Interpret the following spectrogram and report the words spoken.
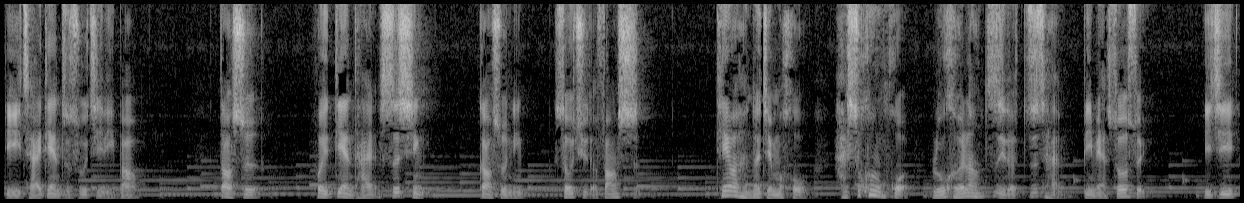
理财电子书籍礼包，到时会电台私信告诉您收取的方式。听完很多节目后，还是困惑如何让自己的资产避免缩水，以及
